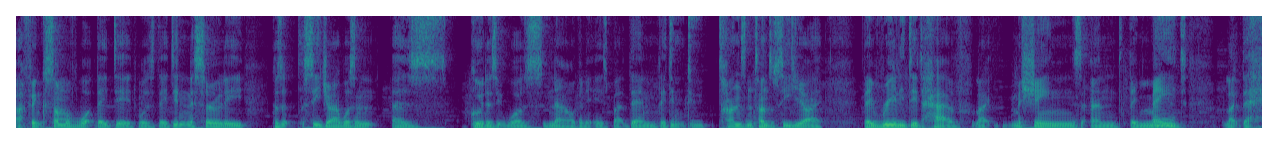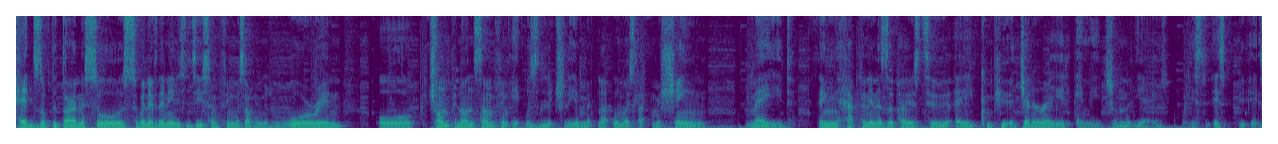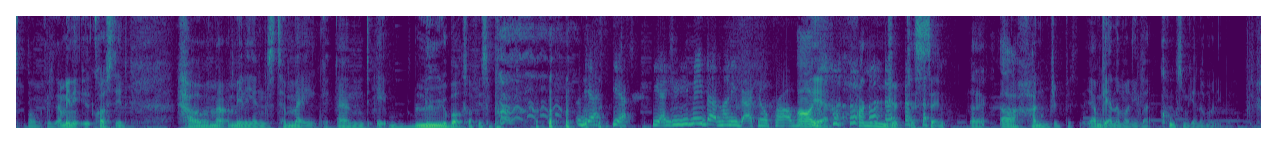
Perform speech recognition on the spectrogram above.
I think some of what they did was they didn't necessarily because CGI wasn't as good as it was now than it is back then. They didn't do tons and tons of CGI. They really did have like machines and they made like the heads of the dinosaurs. So whenever they needed to do something where something was roaring or chomping on something, it was literally a, like almost like machine made thing happening as opposed to a computer generated image on the yeah it was it's it's it's bonkers i mean it, it costed however amount of millions to make and it blew the box office apart yeah, yeah, yeah. He, he made that money back, no problem. oh yeah 100% like a hundred percent. Yeah, i'm getting the money back. Of course i'm getting the money back.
